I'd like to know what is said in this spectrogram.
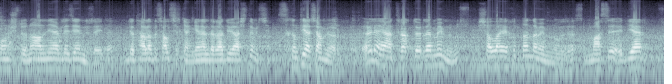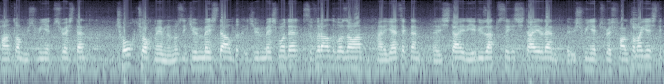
konuştuğunu anlayabileceğin düzeyde. Bir de tarlada çalışırken genelde radyoyu açtığım için sıkıntı yaşamıyorum. Öyle yani traktörden memnunuz. İnşallah Erkut'tan da memnun olacağız. Masi diğer Phantom 3075'ten çok çok memnunuz. 2005'te aldık. 2005 model. Sıfır aldık o zaman. Hani gerçekten e, Steyr 768 Steyr'den e, 3075 Phantom'a geçtik.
